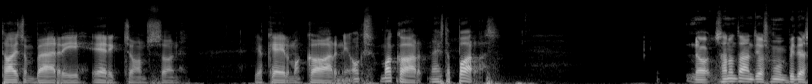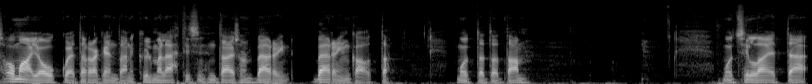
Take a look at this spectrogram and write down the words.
Tyson Barry, Eric Johnson ja Cale Makar, niin onko Makar näistä paras? No sanotaan, että jos mun pitäisi omaa joukkuetta rakentaa, niin kyllä mä lähtisin sen Tyson Barryn, Barryn kautta. Mutta tota, mutta sillä että,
